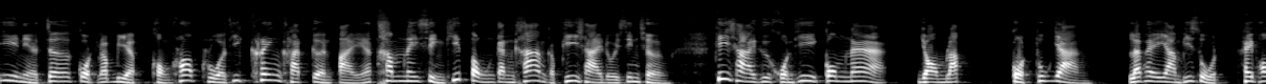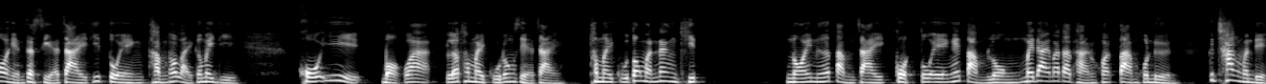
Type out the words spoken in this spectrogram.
อีเนี่ยเจอกฎระเบียบของครอบครัวที่เคร่งครัดเกินไปทำในสิ่งที่ตรงกันข้ามกับพี่ชายโดยสิ้นเชิง พี่ชายคือคนที่ก้มหน้ายอมรับกฎทุกอย่าง และพยายามพิสูจน์ให้พ่อเห็นแต่เสียใจที่ตัวเองทำเท่าไหร่ก็ไม่ดี โคอี้บอกว่าแล้วทำไมกูต้องเสียใจทำไมกูต้องมานั่งคิด น้อยเนื้อต่ำใจ กดตัวเองให้ต่ำลง ไม่ได้มาตรฐานตามคนอื่น ก็ช่างมันดิ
